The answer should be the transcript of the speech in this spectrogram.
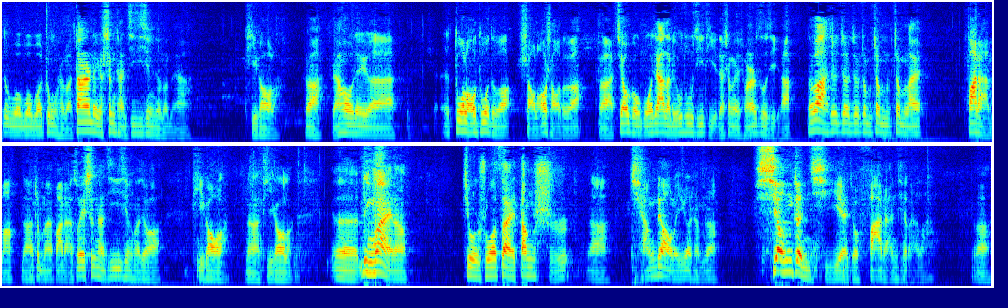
我我我种什么，当然这个生产积极性就怎么样，提高了，是吧？然后这个，呃，多劳多得，少劳少得，是吧？交够国家的留足集体的，剩下全是自己的，对吧？就就就这么这么这么来发展嘛，那这么来发展，所以生产积极性它就提高了，那提高了。呃，另外呢，就是说在当时啊，强调了一个什么呢？乡镇企业就发展起来了。是吧？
